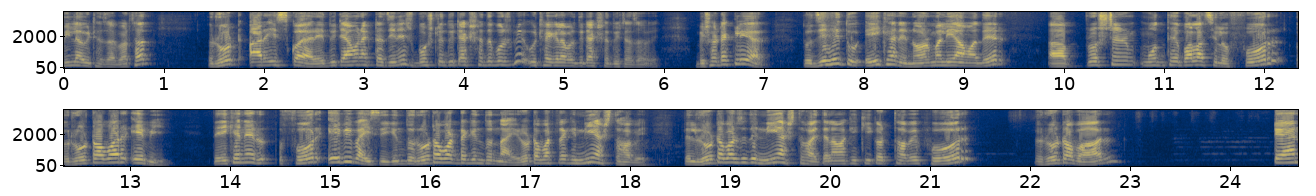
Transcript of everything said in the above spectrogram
মিলা উঠে যাবে। অর্থাৎ রোট আর স্কোয়ার, এই দুইটা এমন একটা জিনিস, বসলে দুইটা একসাথে বসবে উঠে গেলে আবার দুইটা একসাথে উঠে যাবে। বিষয়টা ক্লিয়ার তো যেহেতু এইখানে নর্মালি আমাদের প্রশ্নের মধ্যে বলা ছিল ফোর রোট ওভার এবি তো এইখানে ফোর এবি পাইছি, কিন্তু রোট ওভারটা কিন্তু নাই। রোট ওভারটাকে নিয়ে আসতে হবে। তাহলে রোট ওভার যদি নিয়ে আসতে হয়, তাহলে আমাকে কি করতে হবে? Four root over tan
